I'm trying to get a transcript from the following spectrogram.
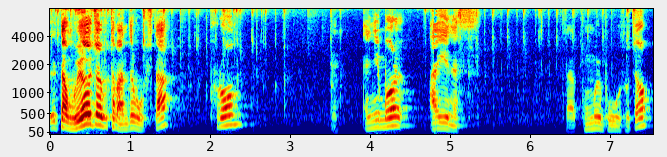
일단 웨어절부터 만들어 봅시다. from 네, animal ins. 자, 동물 보호소죠.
